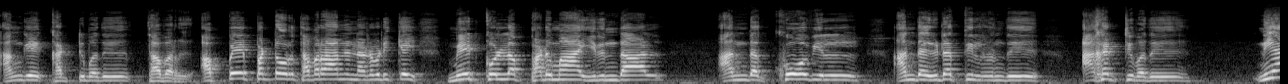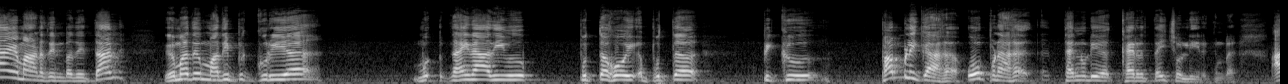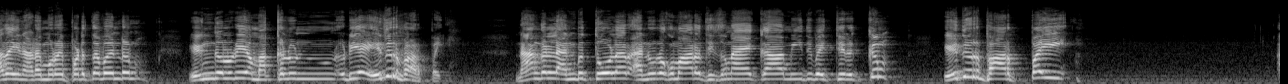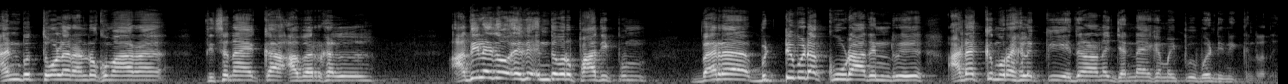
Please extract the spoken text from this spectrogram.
அங்கே கட்டுவது தவறு. அப்பேற்பட்ட ஒரு தவறான நடவடிக்கை மேற்கொள்ளப்படுமா இருந்தால் அந்த கோவில் அந்த இடத்திலிருந்து அகற்றுவது நியாயமானது என்பதைத்தான் எமது மதிப்புக்குரிய மு- புத்தகோய் புத்த பிக்கு பப்ளிக்காக ஓப்பனாக தன்னுடைய கருத்தை சொல்லியிருக்கின்றார். அதை நடைமுறைப்படுத்த வேண்டும். எங்களுடைய மக்களுடைய எதிர்பார்ப்பை நாங்கள் அன்பு தோழர் அனுரகுமார திசநாயக்கா மீது வைத்திருக்கும் எதிர்பார்ப்பை அன்பு தோழர் அனுரகுமார திசநாயக்கா அவர்கள் அதில் ஏதோ எது எந்த ஒரு பாதிப்பும் வர விட்டுவிடக்கூடாதென்று அடக்குமுறைகளுக்கு எதிரான ஜனநாயக அமைப்பு வேண்டி நிற்கின்றது.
